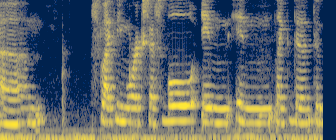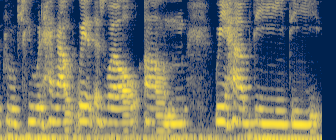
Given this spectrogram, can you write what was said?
um, slightly more accessible in in like the the groups he would hang out with as well um, we have the the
